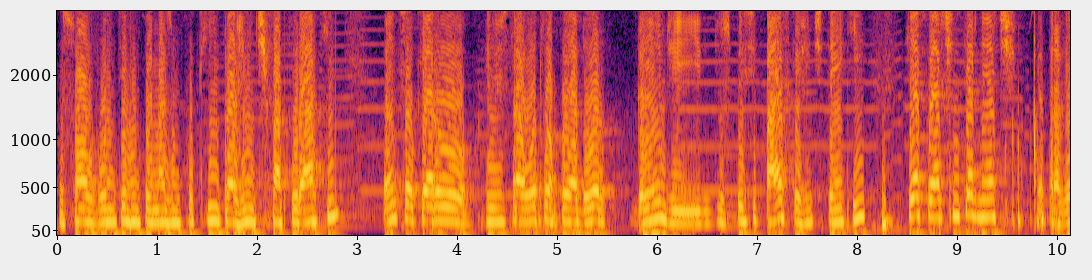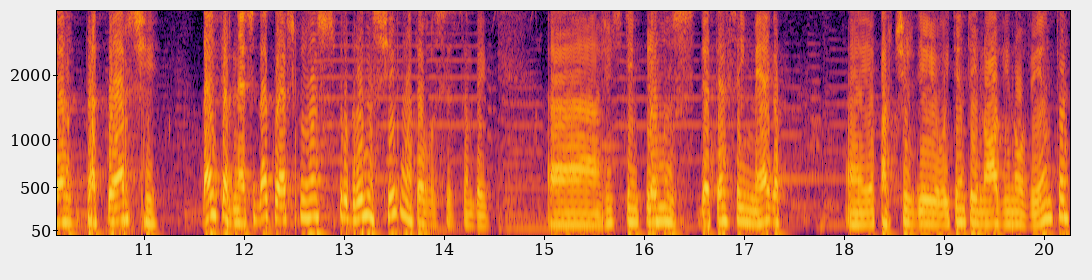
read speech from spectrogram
Pessoal, vou interromper mais um pouquinho para a gente faturar aqui. Antes eu quero registrar outro apoiador grande e dos principais que a gente tem aqui, que é a Quert Internet. E através da Quert, da internet da Quert, que os nossos programas chegam até vocês também. Uh, a gente tem planos de até 100 mega uh, a partir de R$ 89,90.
